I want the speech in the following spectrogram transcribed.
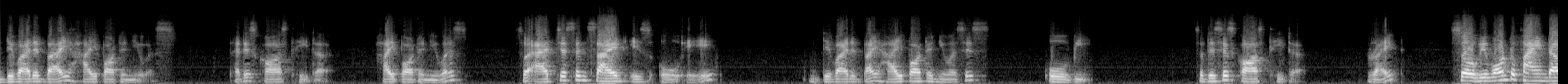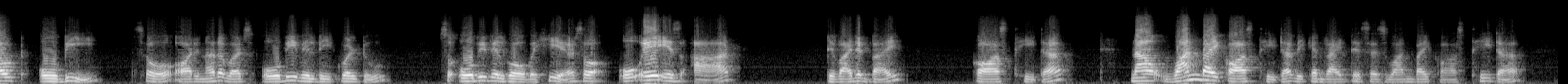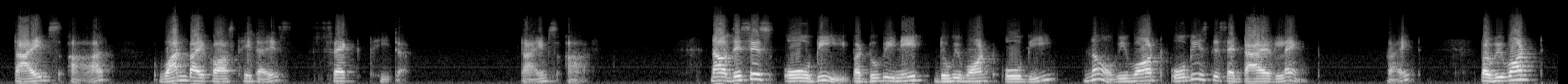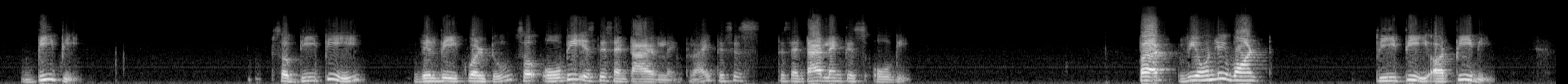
divided by hypotenuse. That is cos theta. Hypotenuse. So adjacent side is OA divided by hypotenuse is OB. So this is cos theta, right? So we want to find out OB so, or in other words, OB will be equal to, so OB will go over here. So, OA is R divided by cos theta. Now, 1 by cos theta, we can write this as 1 by cos theta times R. 1 by cos theta is sec theta times R. Now, this is OB, but do we need, do we want OB? No, we want OB is this entire length, right? But we want BP. So BP will be equal to, so OB is this entire length, right? This is, this entire length is OB. But we only want BP or PB.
